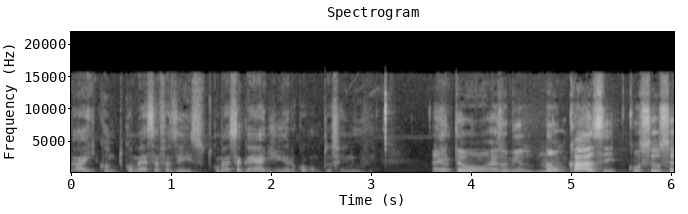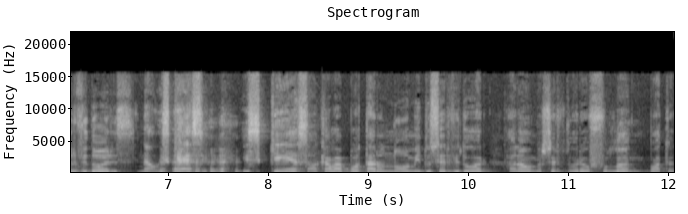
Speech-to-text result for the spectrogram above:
Aí quando tu começa a fazer isso, tu começa a ganhar dinheiro com a computação em nuvem. É, então, resumindo, não case com seus servidores. Não, esquece, esqueçam aquela, botar o nome do servidor. Ah não, meu servidor é o fulano, bota...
